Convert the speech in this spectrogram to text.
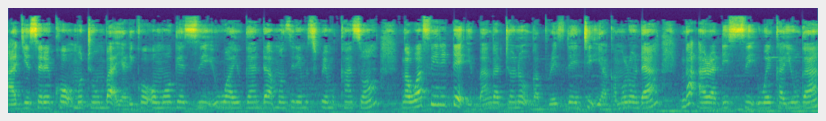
ajesereko mutumba yaliko omwogezi wa uganda muslim supreme council nga wafiiridde ebbanga ttono nga pulezidenti yakamulonda nga rdc wekayunga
